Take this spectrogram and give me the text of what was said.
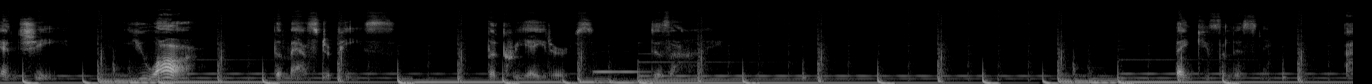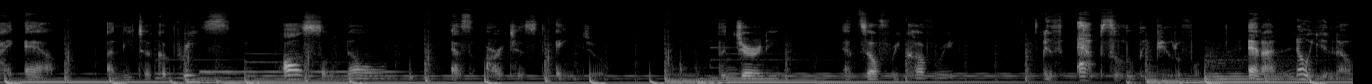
and she. You are the masterpiece, the creator's design. Thank you for listening. I am Anita. Caprice, also known as Artist Angel. The journey and self recovery is absolutely beautiful, and I know you know,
